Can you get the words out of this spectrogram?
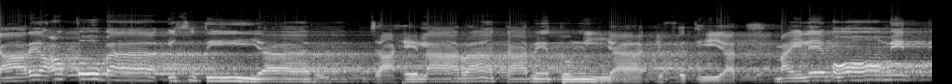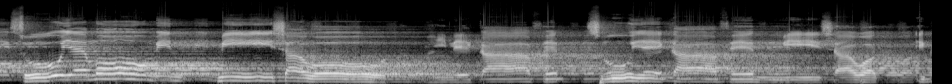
কারে অকবা ইখতিয়ার জাহেলারা কারে দুনিয়া ইখতিয়ার? মাইলে মমিন সুয়ে মমিন মিশাওত মাইলে কাফের সুয়ে কাফের মিশাওত এক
